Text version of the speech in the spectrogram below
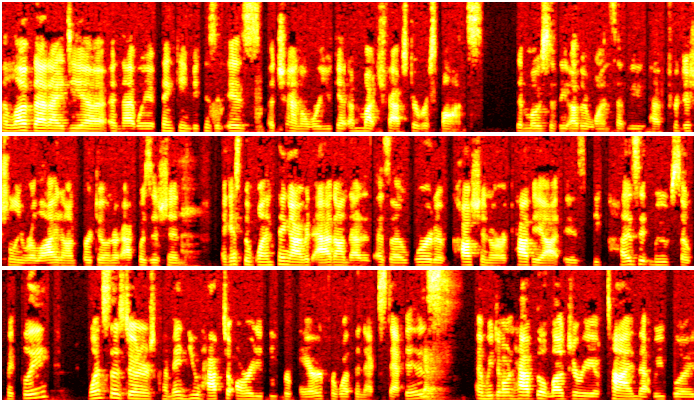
I love that idea and that way of thinking because it is a channel where you get a much faster response than most of the other ones that we have traditionally relied on for donor acquisition. I guess the one thing I would add on that as a word of caution or a caveat is because it moves so quickly, once those donors come in, you have to already be prepared for what the next step is. Yes. And we don't have the luxury of time that we would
